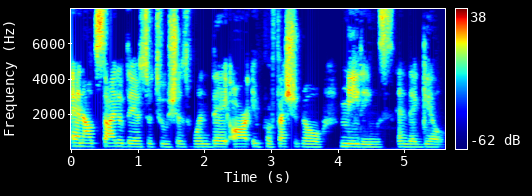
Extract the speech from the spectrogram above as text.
and outside of their institutions when they are in professional meetings and their guild.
